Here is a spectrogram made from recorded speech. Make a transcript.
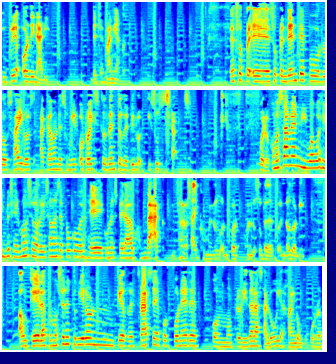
incluye Ordinary. De hecho, es Maniac. Es eh, sorprendente por los idols acaban de asumir otro éxito dentro de Billboard y sus charts. Bueno, como saben, mi guagua lindo y hermoso regresaron hace poco eh, con un esperado comeback. Yo no sé cómo no, lo supe del no dolí. Aunque las promociones tuvieron que retrasarse por poner eh, como prioridad la salud, ya saben lo que ocurre.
